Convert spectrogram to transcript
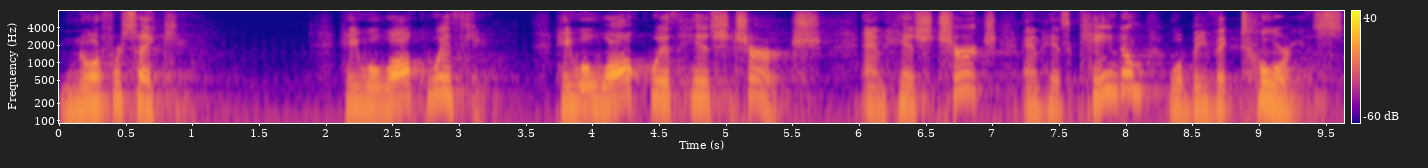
nor forsake you. He will walk with you. He will walk with His church and his church and his kingdom will be victorious.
